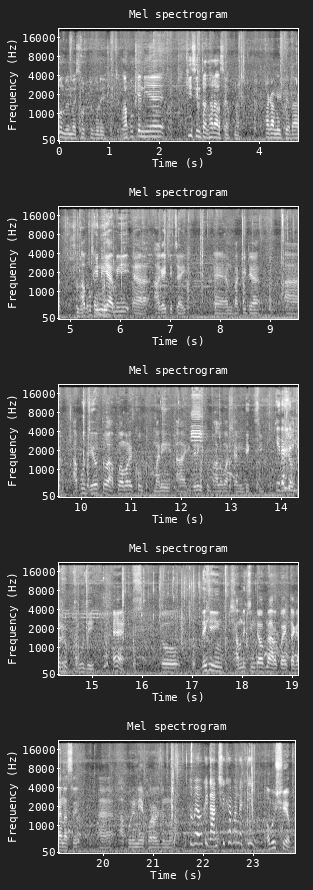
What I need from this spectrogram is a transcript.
বলবেন ভাই ছোট্ট করে। আপুকে নিয়ে কি চিন্তাধারা আছে আপনার? আগামীতে বা আপুকে নিয়ে আমি আগাইতে চাই। হ্যাঁ, বাকিটা আপু যেহেতু আপু আমার খুব মানে ইদানিং খুব ভালোবাসে আমি দেখছি? যতটুকু বুঝি হ্যাঁ। তো দেখি সামনে চিন্তা ভাবনা আরও কয়েকটা গান আছে আপুরে নিয়ে করার জন্য। তুমি আমাকে গান শিখাবা নাকি? অবশ্যই আপু।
